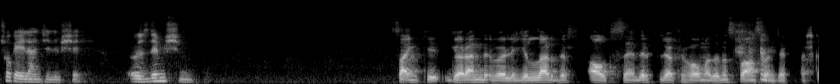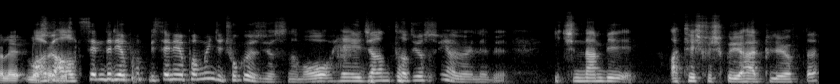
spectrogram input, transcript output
çok eğlenceli bir şey. Özlemişim. Sanki gören de böyle yıllardır 6 senedir playoff yapamadığınız falan sanacak. Başka Los Abi Angeles 6 senedir yapıp bir sene yapamayınca çok özlüyorsun ama o heyecanı tadıyorsun ya böyle bir. İçinden bir ateş fışkırıyor her playoff'ta.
